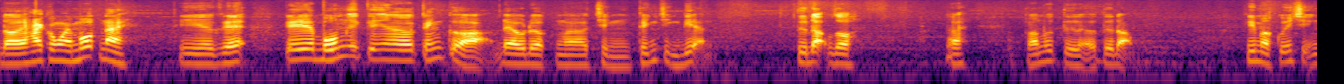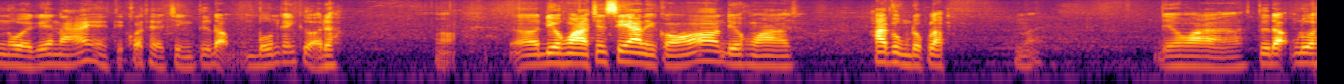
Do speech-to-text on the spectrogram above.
đời 2021 này thì cái cái bốn cái, cái ờ, cánh cửa đều được chỉnh kính chỉnh điện tự động rồi. Đây có nút tự tự động. Khi mà quý anh chị ngồi ghế lái thì có thể chỉnh tự động bốn cánh cửa được. Đó. Điều hòa trên xe thì có điều hòa hai vùng độc lập. Đấy điều hòa tự động luôn.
